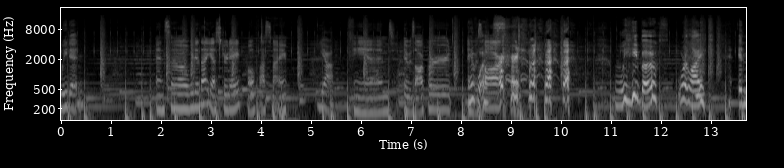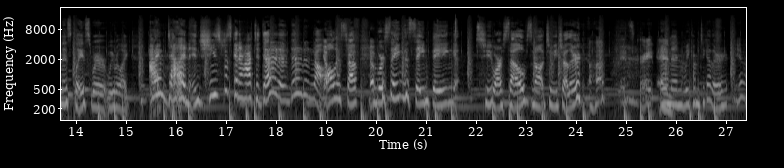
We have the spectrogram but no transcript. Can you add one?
We did. And so we did that yesterday, well, last night. Yeah. And it was awkward. It, It was, was. hard. We both were like in this place where we were like, I'm done, and she's just gonna have to da da da da da all this stuff. Yep. And we're saying the same thing to ourselves, not to each other. uh-huh. It's great. And, then we come together. Yeah.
